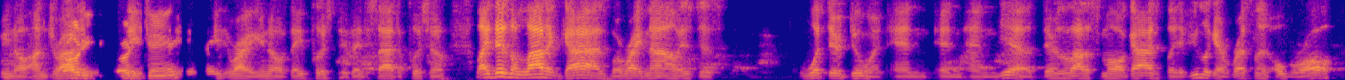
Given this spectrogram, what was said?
you know, Andrade, Brody, Brody they- they- right? You know, if they push, if they decide to push him, like there's a lot of guys, but right now it's just what they're doing, and and and yeah, there's a lot of small guys, but if you look at wrestling overall,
